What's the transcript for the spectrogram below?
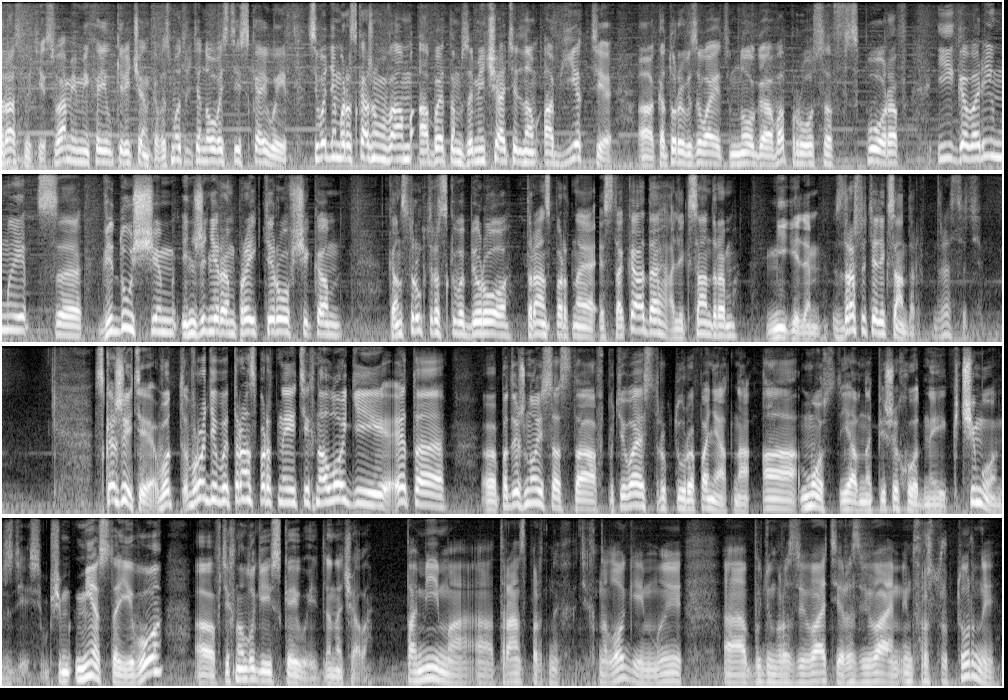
Здравствуйте, с вами Михаил Кириченко. Вы смотрите новости Skyway. Сегодня мы расскажем вам об этом замечательном объекте, а, который вызывает много вопросов, споров. И говорим мы с ведущим инженером-проектировщиком конструкторского бюро «Транспортная эстакада» Александром Мигелем. Здравствуйте, Александр. Здравствуйте. Скажите, вот вроде бы транспортные технологии – это подвижной состав, путевая структура, понятно, а мост явно пешеходный. К чему он здесь? В общем, место его э, в технологии Skyway для начала. Помимо а, транспортных технологий мы а, будем развивать и развиваем инфраструктурные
